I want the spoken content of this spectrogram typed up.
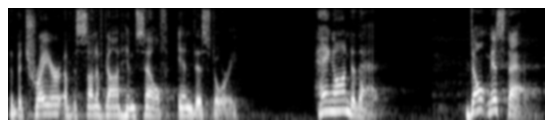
the betrayer of the Son of God himself in this story. Hang on to that. Don't miss that.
